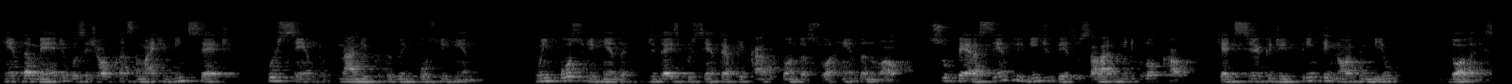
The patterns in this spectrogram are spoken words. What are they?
renda média você já alcança mais de 27% na alíquota do imposto de renda. O imposto de renda de 10% é aplicado quando a sua renda anual supera 120 vezes o salário mínimo local, que é de cerca de 39 mil dólares.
